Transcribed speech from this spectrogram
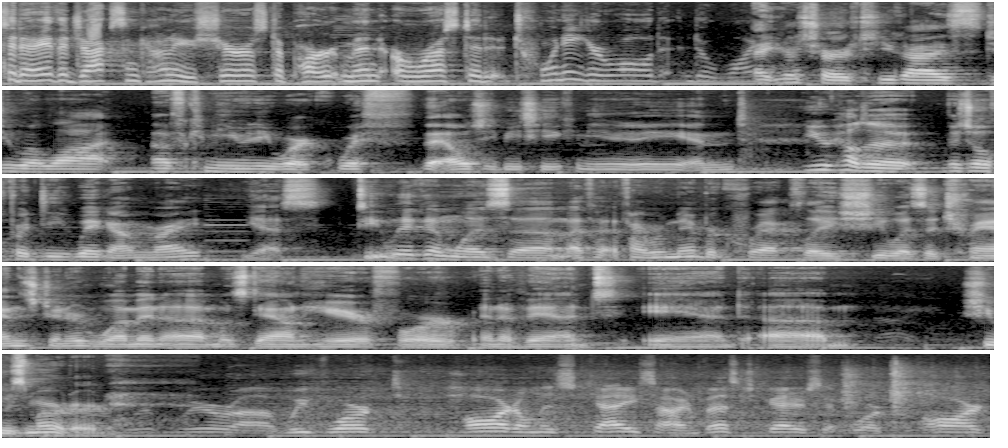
Today, the Jackson County Sheriff's Department arrested 20-year-old DeWine. At your church, you guys do a lot of community work with the LGBT community, and you held a vigil for Dee Whigham, right? Yes. Dee Whigham was, um, if, I remember correctly, she was a transgendered woman, um, was down here for an event, and um, she was murdered. We're, uh, we've worked hard on this case. Our investigators have worked hard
